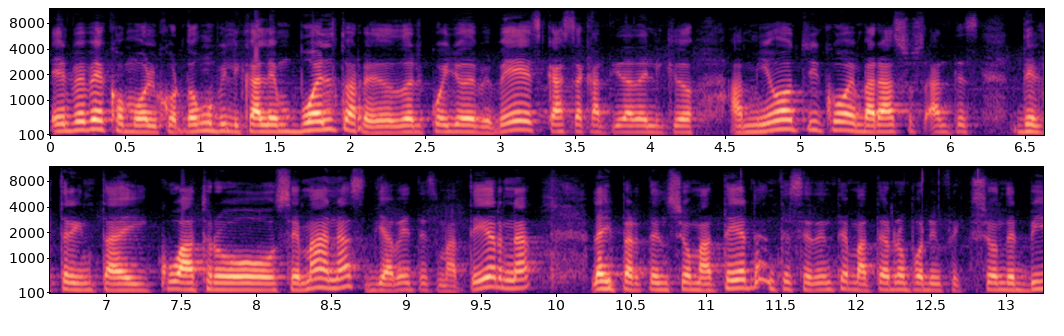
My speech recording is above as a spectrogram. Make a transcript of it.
el bebé, como el cordón umbilical envuelto alrededor del cuello de bebé, escasa cantidad de líquido amniótico, embarazos antes del 34 semanas, diabetes materna, la hipertensión materna, antecedente materno por infección del virus,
